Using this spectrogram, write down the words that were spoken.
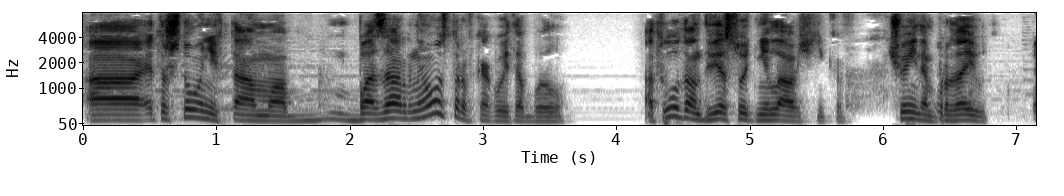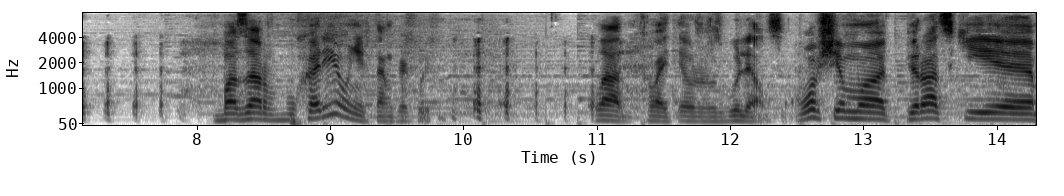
а это что у них там, а, базарный остров какой-то был? Откуда там две сотни лавочников? Что они там продают? Базар в Бухаре у них там какой-то? Ладно, хватит, я уже разгулялся. В общем, э, пиратские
